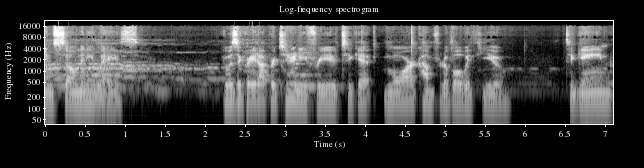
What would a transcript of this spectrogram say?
in so many ways. it was a great opportunity for you to get more comfortable with you, to gain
